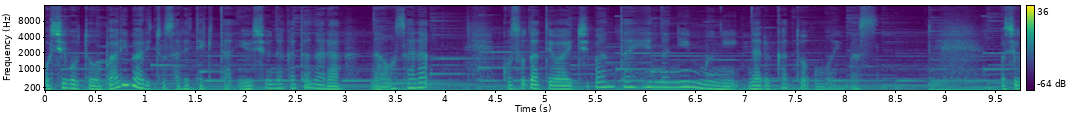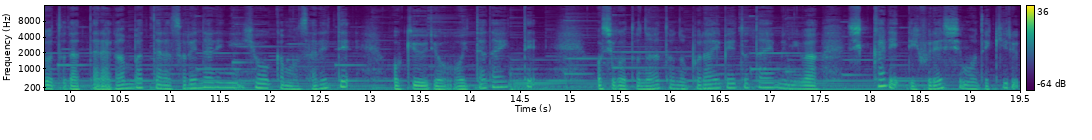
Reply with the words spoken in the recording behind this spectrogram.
お仕事をバリバリとされてきた優秀な方ならなおさら子育ては一番大変な任務になるかと思います。お仕事だったら頑張ったらそれなりに評価もされてお給料をいただいてお仕事の後のプライベートタイムにはしっかりリフレッシュもできる。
